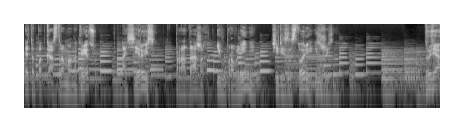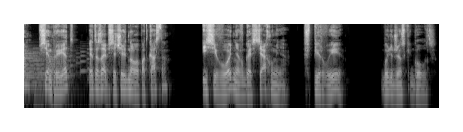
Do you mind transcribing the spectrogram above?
Это подкаст Романа Крецу о сервисе, продажах и управлении через истории из жизни. Друзья, всем привет! Это запись очередного подкаста. И сегодня в гостях у меня впервые будет женский голос.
